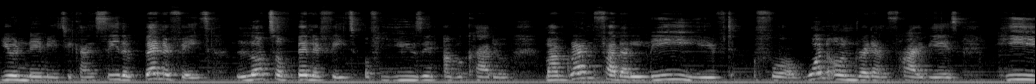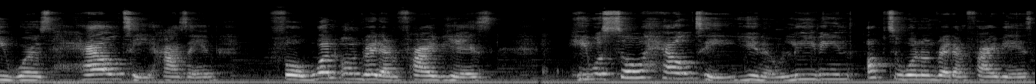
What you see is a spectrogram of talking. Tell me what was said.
you name it. You can see the benefits, lots of benefits of using avocado. My grandfather lived for 105 years. He was healthy, as in for 105 years. He was so healthy, you know, living up to 105 years.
